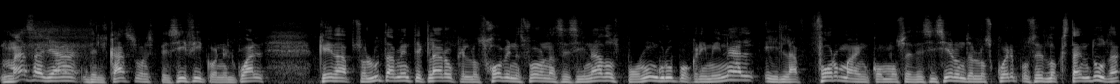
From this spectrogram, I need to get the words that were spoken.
más allá del caso específico en el cual queda absolutamente claro que los jóvenes fueron asesinados por un grupo criminal y la forma en cómo se deshicieron de los cuerpos es lo que está en duda,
